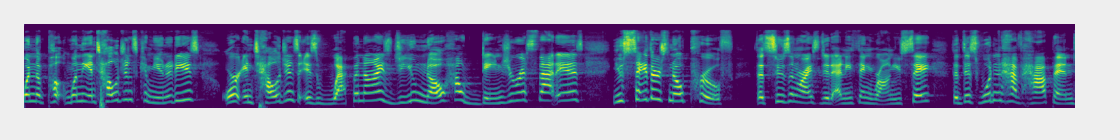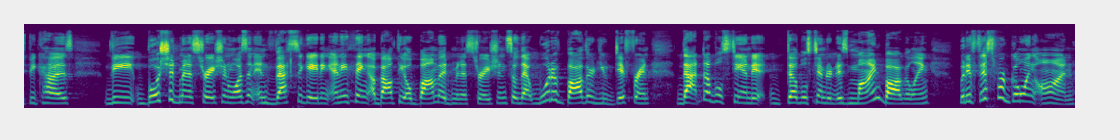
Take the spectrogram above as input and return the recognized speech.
When the, when the intelligence communities or intelligence is weaponized, do you know how dangerous that is? You say there's no proof that Susan Rice did anything wrong. You say that this wouldn't have happened because the Bush administration wasn't investigating anything about the Obama administration, so that would have bothered you different. That double standard, double standard is mind-boggling. But if this were going on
